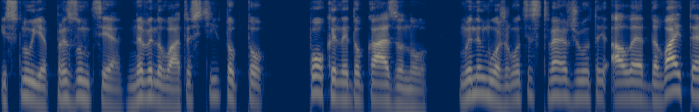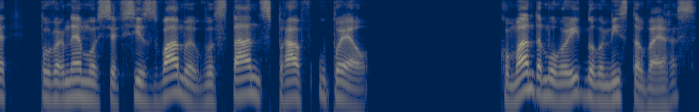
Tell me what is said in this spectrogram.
існує презумпція невинуватості, тобто, поки не доказано, ми не можемо це стверджувати, але давайте повернемося всі з вами в стан справ УПЛ. Команда мого рідного міста Верес.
